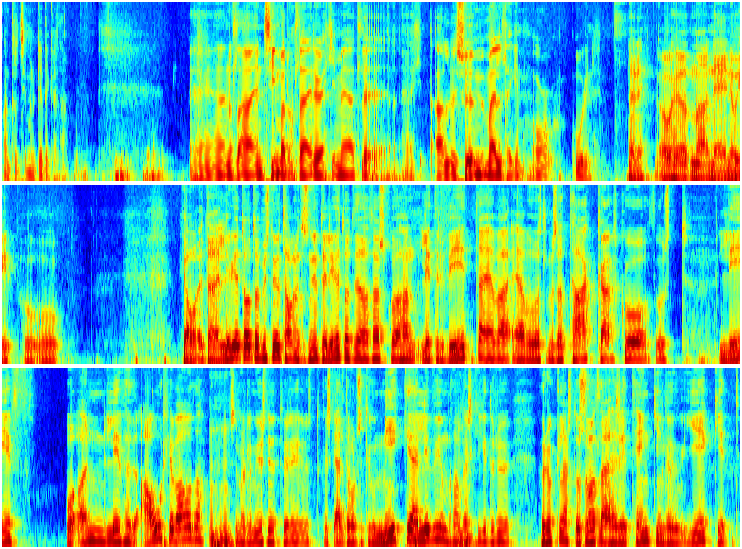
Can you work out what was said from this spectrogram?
andra símanu geta gert það. En, en símar eru ekki með allir, alveg sömu mælitekin og úrin. Nei, nei, og hérna, nei, nei og, og, og Já, þetta er Livjadótt var mjög snuð, támyndu snuð þetta er Livjadóttið að það sko að hann letir vita ef, að, ef þú ætlum að taka sko, þú veist, liv og önn liv höfðu áhrif á það sem er mjög snuð fyrir, kannski eldra fólk sem tekur mikið að livjum og þá kannski getur þú rugglast. Og svo náttúrulega þessi tenging að ég get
